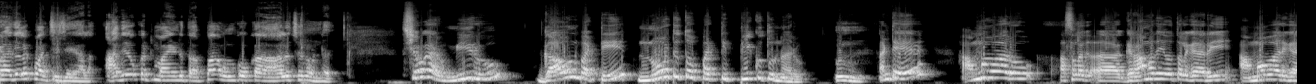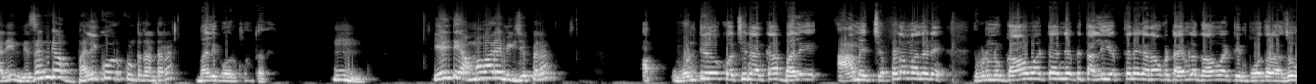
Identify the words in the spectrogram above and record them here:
ప్రజలకు మంచి చేయాలా? అదే ఒకటి మైండ్ తప్ప ఇంకొక ఆలోచన ఉండదు. శివగారు మీరు గావును బట్టి నోటుతో పట్టి పీకుతున్నారు. అంటే అమ్మవారు అసలు గ్రామ దేవతలు గారి అమ్మవారు గాని నిజంగా బలి కోరుకుంటుందంటారా? బలి కోరుకుంటది. ఏంటి అమ్మవారే మీకు చెప్పారా? ఒంటిలోకి వచ్చినాక బలి ఆమె చెప్పడం వల్లనే ఇప్పుడు నువ్వు గావు పట్టు అని చెప్పి తల్లి చెప్తేనే కదా ఒక టైంలో గావు పట్టింది పోతరాజు.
